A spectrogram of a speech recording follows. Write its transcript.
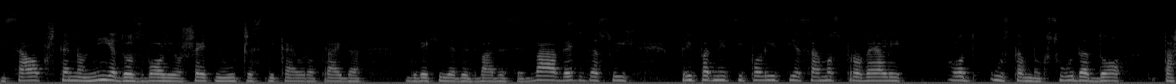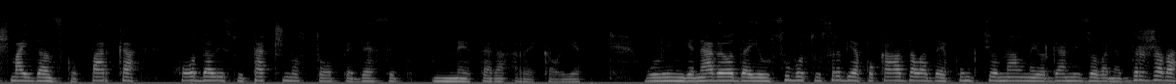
i saopšteno, nije dozvolio šetnju učesnika Europrajda 2022, već da su ih pripadnici policije samo sproveli od Ustavnog suda do Tašmajdanskog parka, hodali su tačno 150 metara, rekao je. Vulin je naveo da je u subotu Srbija pokazala da je funkcionalna i organizovana država,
